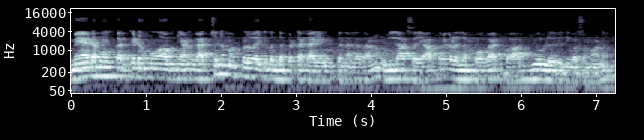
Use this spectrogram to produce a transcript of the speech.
മേടമോ കർക്കിടമോ ആവുകയാണെങ്കിൽ അച്ഛനും മക്കളുമായിട്ട് ബന്ധപ്പെട്ട കാര്യങ്ങൾക്ക് നല്ലതാണ്. ഉല്ലാസ യാത്രകളെല്ലാം പോകാൻ ഭാഗ്യമുള്ള ഒരു ദിവസമാണ്.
